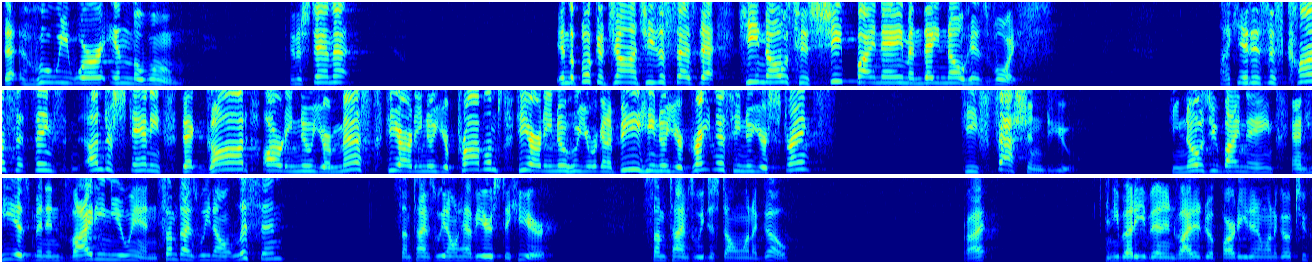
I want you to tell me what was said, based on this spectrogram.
that who we were in the womb. You understand that? In the book of John, Jesus says that he knows his sheep by name and they know his voice. Like it is this constant thing, understanding that God already knew your mess, He already knew your problems, He already knew who you were going to be, He knew your greatness, He knew your strengths. He fashioned you. He knows you by name, and He has been inviting you in. Sometimes we don't listen, Sometimes we don't have ears to hear. Sometimes we just don't want to go. Right? Anybody been invited to a party you didn't want to go to?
